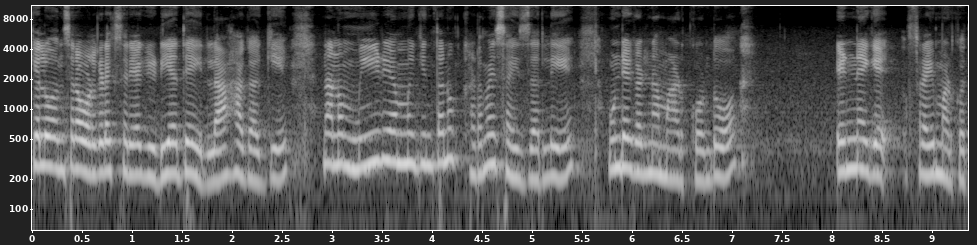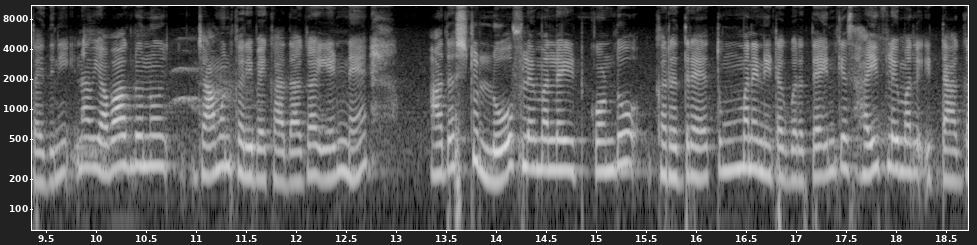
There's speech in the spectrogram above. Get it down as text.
ಕೆಲವೊಂದು ಸಲ ಒಳಗಡೆಗೆ ಸರಿಯಾಗಿ ಹಿಡಿಯೋದೇ ಇಲ್ಲ. ಹಾಗಾಗಿ ನಾನು ಮೀಡಿಯಮ್ಗಿಂತನೂ ಕಡಿಮೆ ಸೈಜಲ್ಲಿ ಉಂಡೆಗಳನ್ನ ಮಾಡಿಕೊಂಡು ಎಣ್ಣೆಗೆ ಫ್ರೈ ಮಾಡ್ಕೊತಾ ಇದ್ದೀನಿ. ನಾವು ಯಾವಾಗ್ಲೂ ಜಾಮೂನ್ ಕರಿಬೇಕಾದಾಗ ಎಣ್ಣೆ ಆದಷ್ಟು ಲೋ ಫ್ಲೇಮಲ್ಲೇ ಇಟ್ಕೊಂಡು ಕರೆದ್ರೆ ತುಂಬಾ ನೀಟಾಗಿ ಬರುತ್ತೆ. ಇನ್ ಕೇಸ್ ಹೈ ಫ್ಲೇಮಲ್ಲಿ ಇಟ್ಟಾಗ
